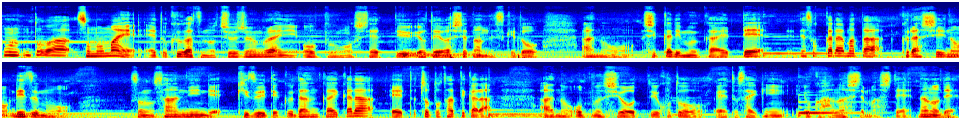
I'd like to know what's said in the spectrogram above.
本当はその前、えー、と9月の中旬ぐらいにオープンをしてっていう予定はしてたんですけどあのしっかり迎えてでそこからまた暮らしのリズムをその3人で築いていく段階から、えー、とちょっと経ってからあのオープンしようっていうことを、えー、と最近よく話してましてなので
